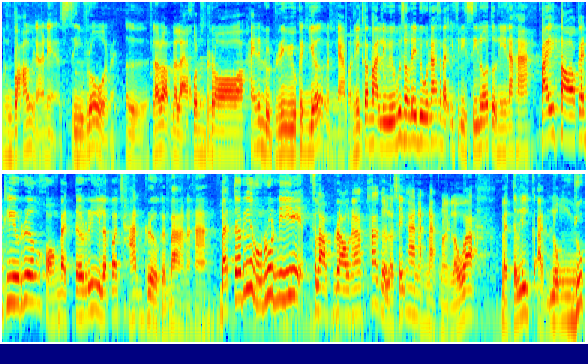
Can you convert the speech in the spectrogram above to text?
มันว้าวอยู่นะเนี่ยซีโร่ไหมเออแล้วแบบหลายๆ คนรอให้นักดุดรีวิวกันเยอะเหมือนกัน วันนี้ก็มารีวิวผู้ชมได้ดูนะสำหรับ Infinix Zero ตัวนี้นะคะ ไปต่อกันที่เรื่องของแบตเตอรี่แล้วก็ชาร์จเร็วกันบ้างนะคะ แบตเตอรี่ของรุ่นนี้สำหรับเรานะ ถ้าเกิดเราใช้งานหนัก ๆ หน่อยเราว่าแบตเตอรี่อาจลงยุบ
